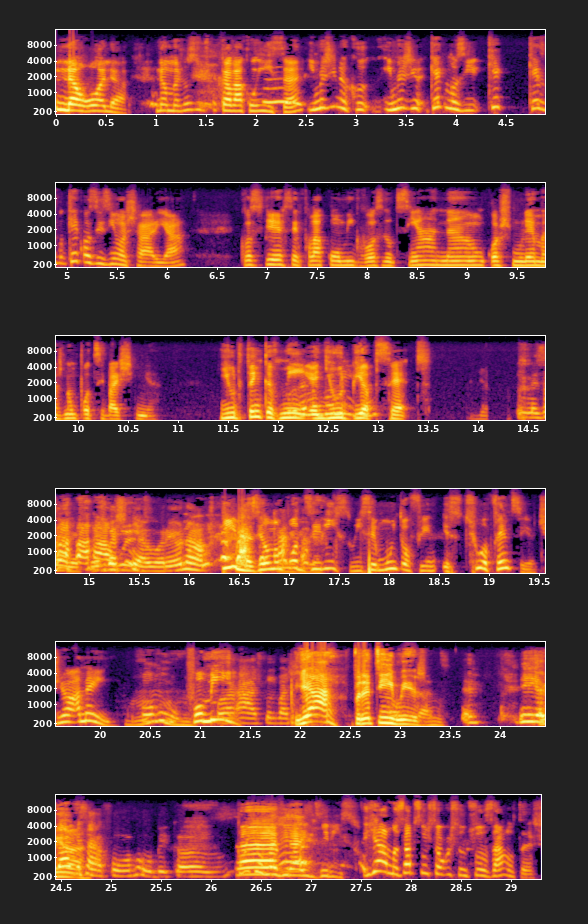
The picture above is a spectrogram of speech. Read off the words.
Não, olha, não, mas nós temos que acabar com isso. hein? Imagina que, imagina, o que é que nós, que, que, que é que vocês iam achar, já? Que vocês tivessem falar com um amigo vosso e ele disse, ah, não, gosto de mulher, mas não pode ser baixinha. You would think of me Mas and you would be upset. Mas olha, és baixinha agora, eu não. Sim, mas ele não pode dizer isso. Isso é muito ofensivo. It's too offensive. Do you know what I mean? For who? For me. Ah, as pessoas baixinhas. Yeah, para ti mesmo. E eu estava a Yeah. pensar, for who? Because... Como é que ele vai virar e dizer isso? Yeah, mas há pessoas que só gostam de pessoas altas.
